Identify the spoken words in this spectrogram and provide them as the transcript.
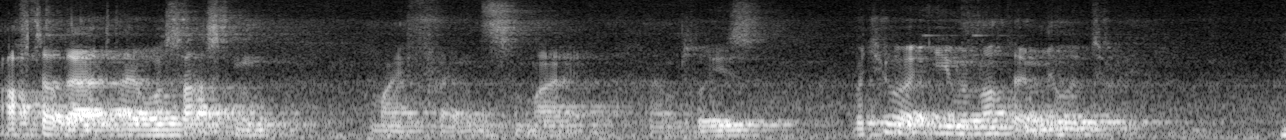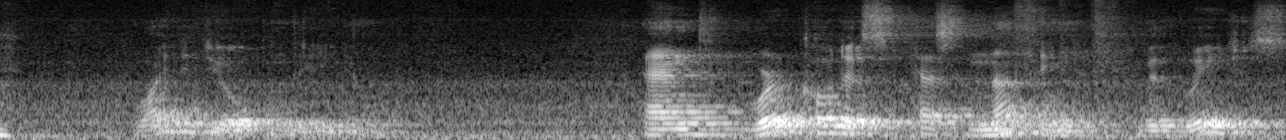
After that, I was asking my friends, my employees, but you are even not a military. Why did you open the email? And work codex has nothing with wages.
